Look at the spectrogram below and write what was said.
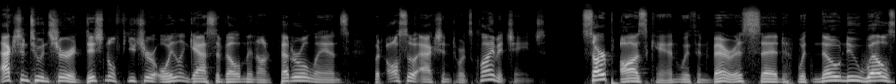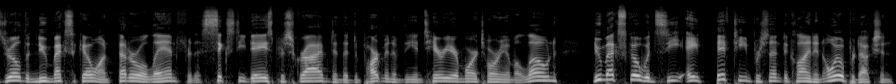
Action to ensure additional future oil and gas development on federal lands, but also action towards climate change. Sarp Ozcan with Enverus said, with no new wells drilled in New Mexico on federal land for the 60 days prescribed in the Department of the Interior moratorium alone, New Mexico would see a 15% decline in oil production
